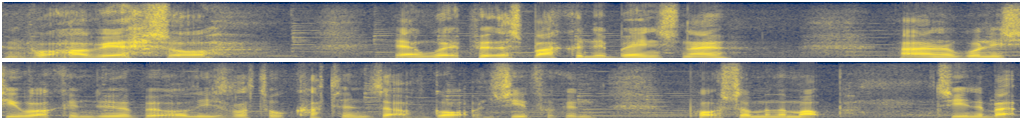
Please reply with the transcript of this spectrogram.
and what have you so yeah I'm going to put this back on the bench now and I'm going to see what I can do about all these little cuttings that I've got and see if I can pot some of them up. See you in a bit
